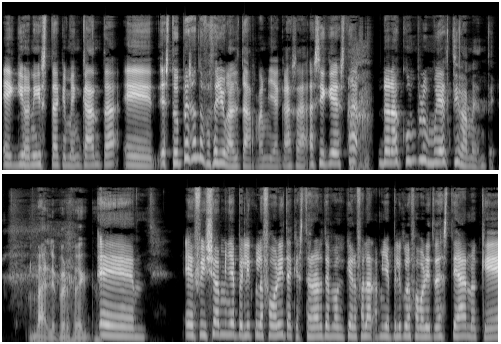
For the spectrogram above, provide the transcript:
eh, guionista que me encanta. Eh, estou pensando facerlle un altar na miña casa, así que esta non a cumplo moi activamente. Vale, perfecto. Eh, e fixo a miña película favorita, que este era o tema que quero falar, a miña película favorita deste ano, que é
